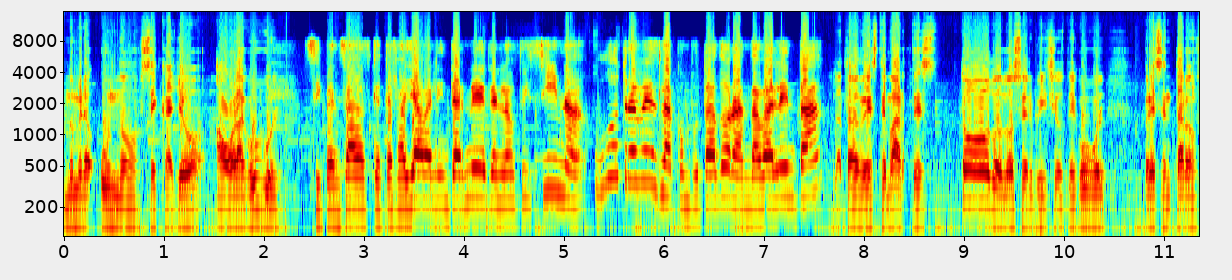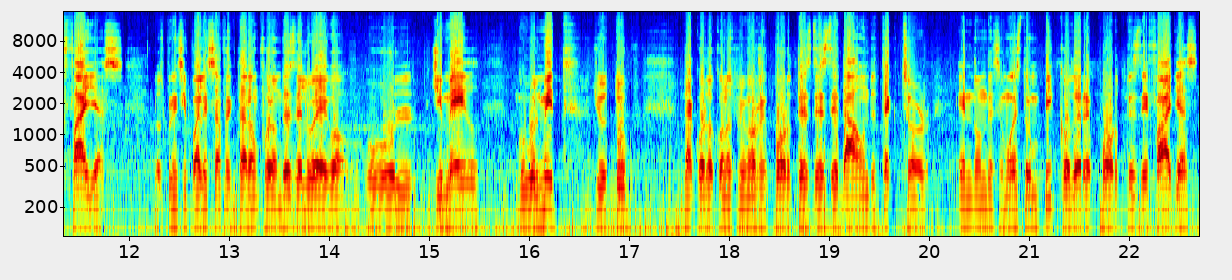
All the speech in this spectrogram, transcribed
Número 1. Se cayó ahora Google. Si pensabas que te fallaba el internet en la oficina u otra vez la computadora andaba lenta, la tarde de este martes todos los servicios de Google presentaron fallas. Los principales afectaron fueron desde luego Google Gmail, Google Meet, YouTube, de acuerdo con los primeros reportes desde Down Detector, en donde se muestra un pico de reportes de fallas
